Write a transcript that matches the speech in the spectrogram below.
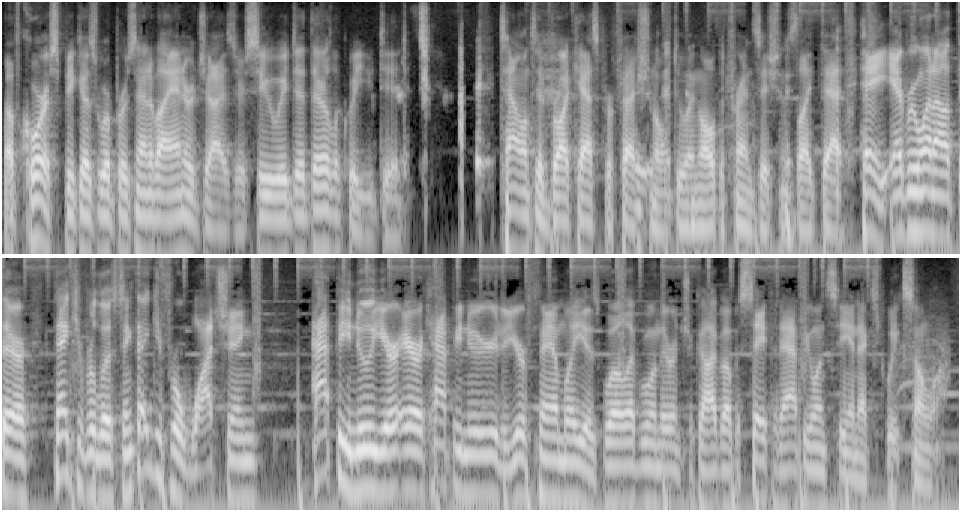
Of course, because we're presented by Energizer. See what we did there? Look what you did. Talented broadcast professional doing all the transitions like that. Hey, everyone out there, thank you for listening. Thank you for watching. Happy New Year, Eric. Happy New Year to your family as well. Everyone there in Chicago. Have a safe and happy one. See you next week. So long.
